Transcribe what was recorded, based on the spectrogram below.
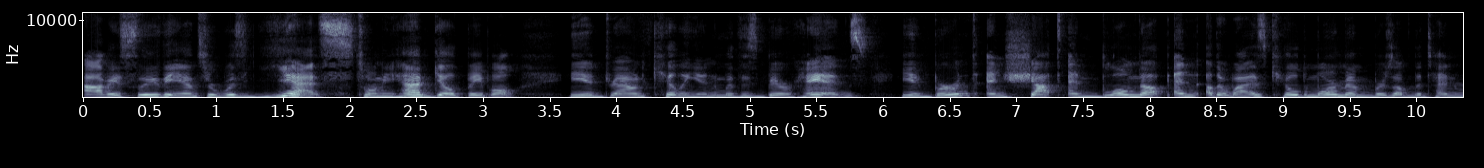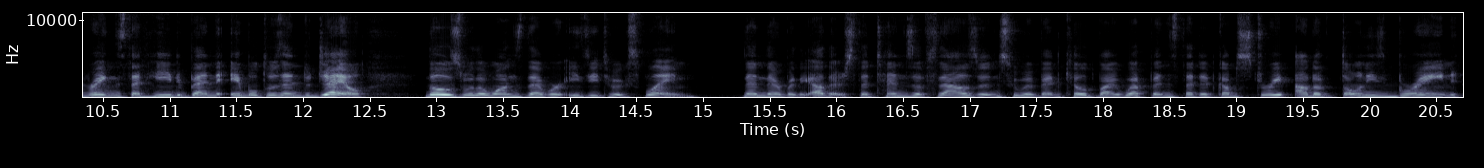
Obviously, the answer was yes. Tony had killed people. He had drowned Killian with his bare hands. He had burnt and shot and blown up and otherwise killed more members of the Ten Rings than he'd been able to send to jail. Those were the ones that were easy to explain. Then there were the others, the tens of thousands who had been killed by weapons that had come straight out of Tony's brain.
